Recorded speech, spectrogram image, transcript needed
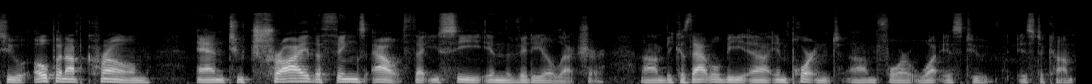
to open up Chrome and to try the things out that you see in the video lecture um, because that will be uh, important um, for what is to is to come.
